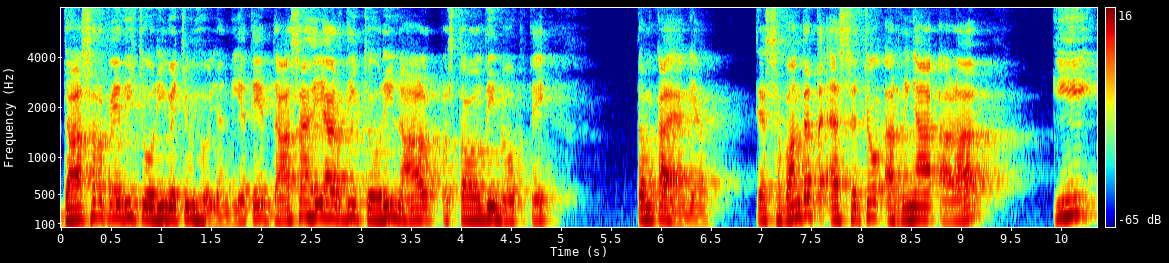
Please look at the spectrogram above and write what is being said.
10 ਰੁਪਏ ਦੀ ਚੋਰੀ ਵਿੱਚ ਵੀ ਹੋ ਜਾਂਦੀ ਹੈ ਤੇ 10000 ਦੀ ਚੋਰੀ ਨਾਲ ਪਿਸਤੌਲ ਦੀ ਨੋਕ ਤੇ ਧਮਕਾਇਆ ਗਿਆ। ਤੇ ਸਬੰਧਤ ਐਸਐਚਓ ਅਰਨੀਆਂ ਵਾਲਾ ਕੀ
